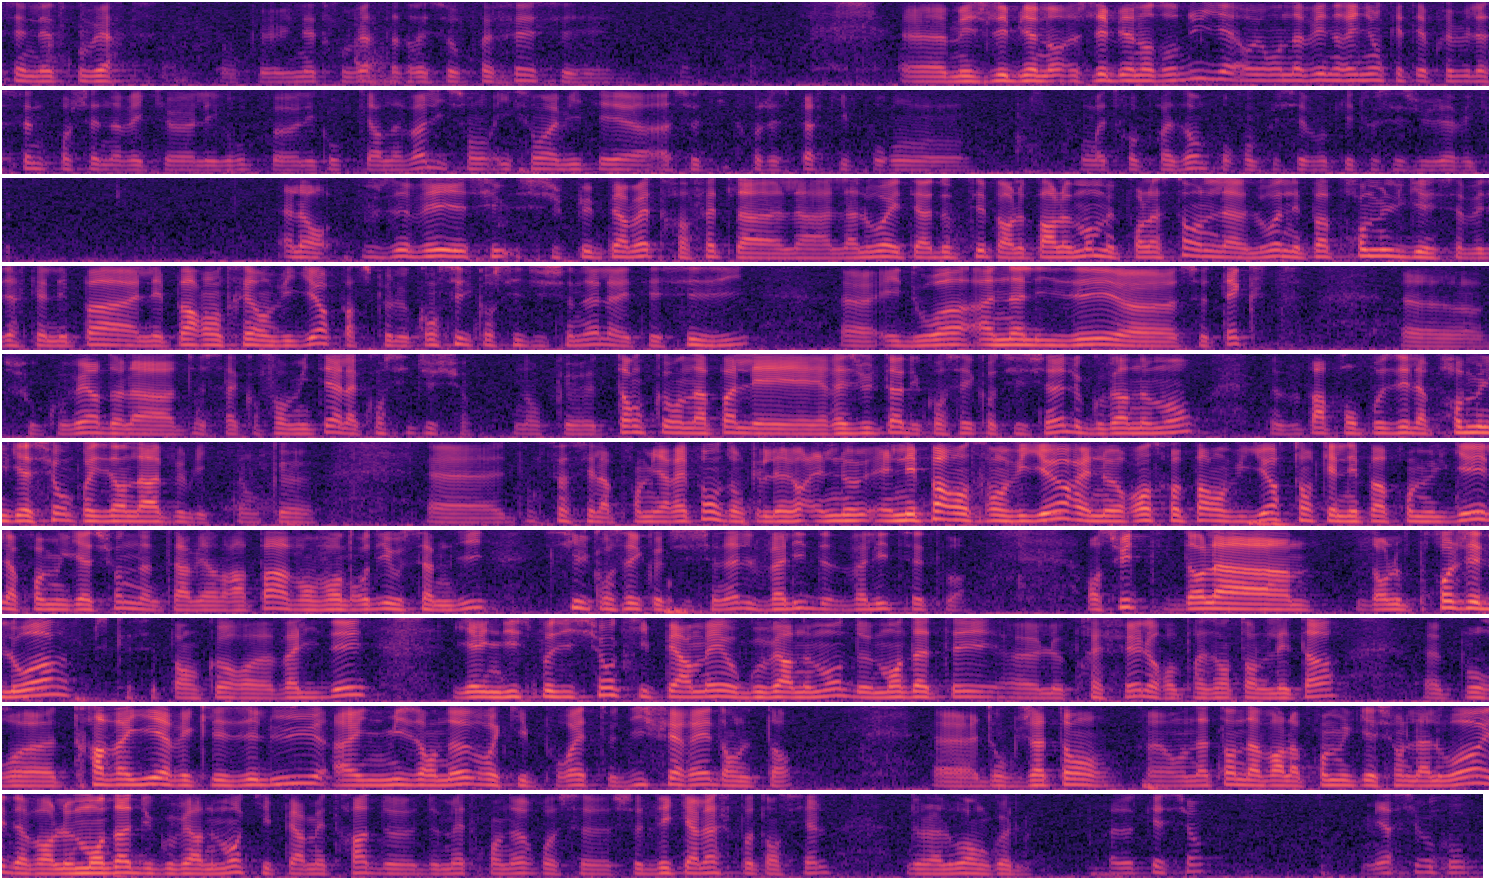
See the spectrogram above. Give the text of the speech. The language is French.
C'est une lettre ouverte. Donc euh, une lettre ouverte adressée au préfet, c'est... Euh, mais je l'ai bien, entendu. On avait une réunion qui était prévue la semaine prochaine avec euh, les groupes, les groupes Carnaval. Ils sont, invités à, ce titre. J'espère qu'ils pourront, être présents pour qu'on puisse évoquer tous ces sujets avec eux. Alors, vous avez, si, je peux me permettre, en fait, la, loi a été adoptée par le Parlement, mais pour l'instant, la loi n'est pas promulguée. Ça veut dire qu'elle n'est pas, pas rentrée en vigueur parce que le Conseil constitutionnel a été saisi et doit analyser ce texte euh, sous couvert de, sa conformité à la Constitution. Donc euh, tant qu'on n'a pas les résultats du Conseil constitutionnel, le gouvernement ne peut pas proposer la promulgation au président de la République. Donc, euh, donc ça c'est la première réponse. Donc elle, n'est pas rentrée en vigueur, elle ne rentre pas en vigueur tant qu'elle n'est pas promulguée. la promulgation n'interviendra pas avant vendredi ou samedi si le Conseil constitutionnel valide, valide cette loi. Ensuite, dans, le projet de loi, puisque ce n'est pas encore validé, il y a une disposition qui permet au gouvernement de mandater le préfet, le représentant de l'État, euh, pour euh, travailler avec les élus à une mise en œuvre qui pourrait être différée dans le temps. Euh, donc j'attends, on attend d'avoir la promulgation de la loi et d'avoir le mandat du gouvernement qui permettra de, mettre en œuvre ce, ce, décalage potentiel de la loi en Guadeloupe. Pas d'autres questions? Merci beaucoup.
